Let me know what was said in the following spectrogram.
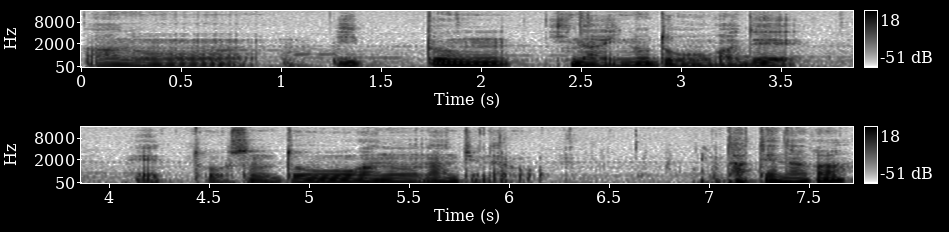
あの、1分以内の動画で、えっと、その動画の、なんて言うんだろう、縦長？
